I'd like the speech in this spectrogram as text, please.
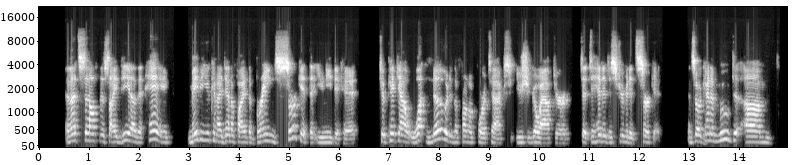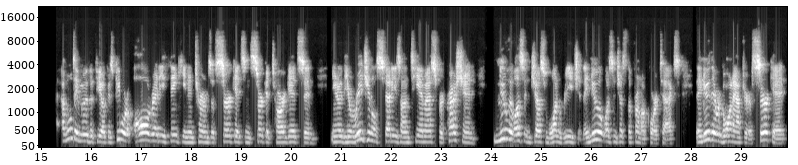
And that set off this idea that, hey, maybe you can identify the brain circuit that you need to hit to pick out what node in the frontal cortex you should go after to, to hit a distributed circuit. And so it kind of moved um, I won't say move the field because people were already thinking in terms of circuits and circuit targets. And, you know, the original studies on TMS repression knew it wasn't just one region. They knew it wasn't just the frontal cortex. They knew they were going after a circuit.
